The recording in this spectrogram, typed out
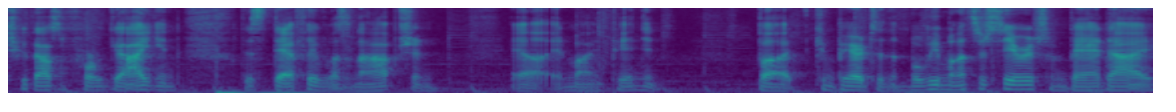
2004 Gigan, this definitely was an option, uh, in my opinion. But compared to the Movie Monster series from Bandai,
